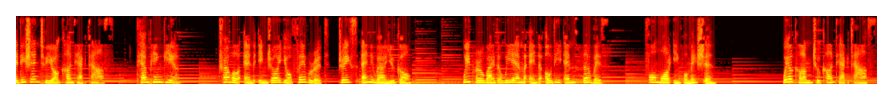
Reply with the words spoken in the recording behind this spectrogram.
addition to your contact us, camping gear. Travel and enjoy your favorite drinks anywhere you go. We provide OEM and ODM service. For more information, welcome to contact us.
